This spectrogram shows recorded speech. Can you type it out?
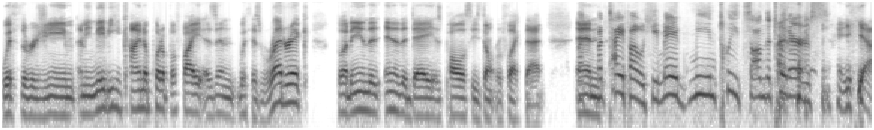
with the regime. I mean, maybe he kind of put up a fight, as in with his rhetoric, but in the end of the day, his policies don't reflect that. And but typo, he made mean tweets on the twitters. yeah,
